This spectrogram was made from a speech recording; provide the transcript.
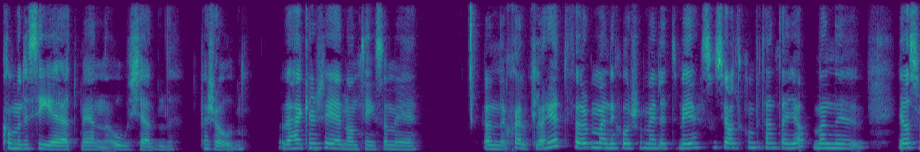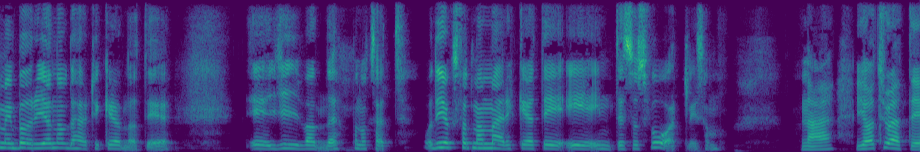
kommunicerat med en okänd person. Och det här kanske är någonting som är en självklarhet för människor som är lite mer socialt kompetenta än jag. Men eh, jag som är i början av det här tycker ändå att det är, givande på något sätt. Och det är också för att man märker att det är inte så svårt liksom. Nej, jag tror att det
